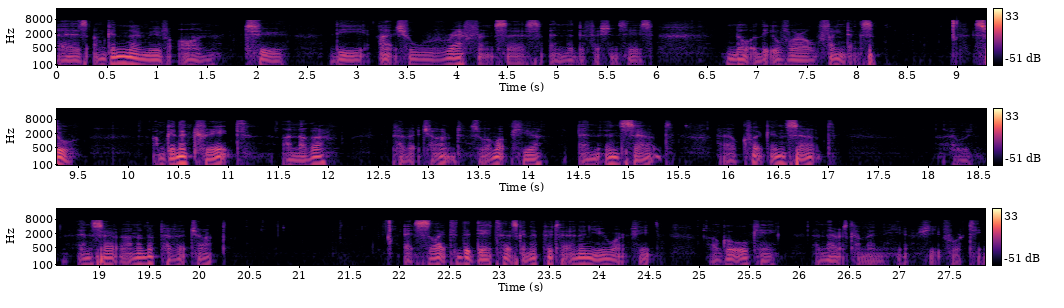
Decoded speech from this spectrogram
is I'm going to now move on to the actual references in the deficiencies, not the overall findings. So I'm going to create another pivot chart. So I'm up here in insert. I'll click insert. I would insert another pivot chart. It's selected the data. It's going to put it in a new worksheet. I'll go OK. And there it's come in here, sheet 14.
